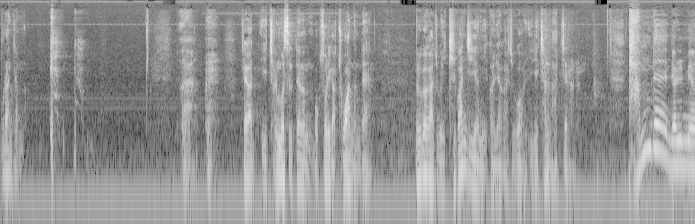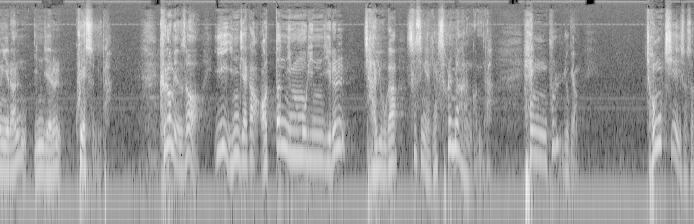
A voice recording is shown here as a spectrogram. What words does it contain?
물 한 잔만. 제가 이 젊었을 때는 목소리가 좋았는데 늙어가지고 이 기관지염이 걸려가지고 이게 잘 낫질 않아. 담대 멸명이라는 인재를 구했습니다. 그러면서 이 인재가 어떤 인물인지를 자유가 스승에게 설명하는 겁니다. 행불유경. 정치에 있어서,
